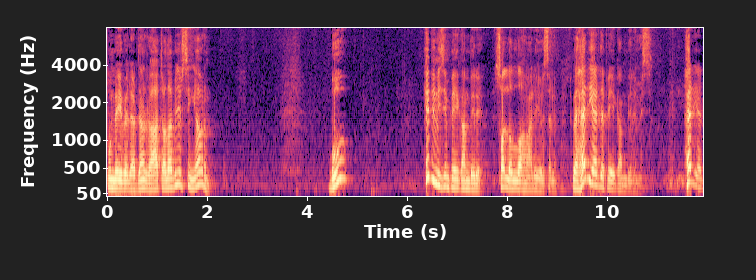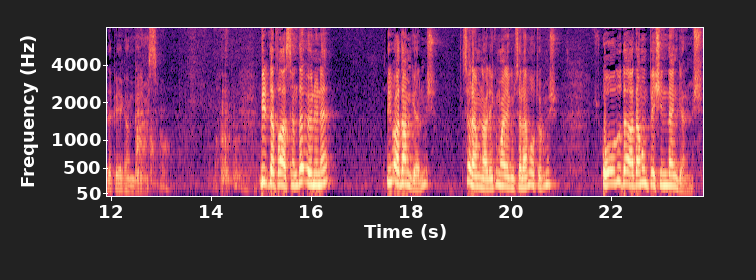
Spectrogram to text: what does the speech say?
Bu meyvelerden rahat alabilirsin yavrum. Bu hepimizin peygamberi sallallahu aleyhi ve sellem ve her yerde peygamberimiz. Her yerde peygamberimiz. Bir defasında önüne bir adam gelmiş. Selamun aleyküm, aleyküm selam oturmuş. Oğlu da adamın peşinden gelmiş.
